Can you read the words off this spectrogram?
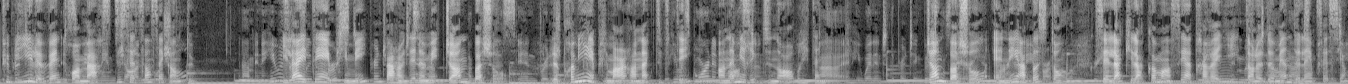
publié le 23 mars 1752. Um, Il a été the first imprimé printer par un dénommé John Bushell, le premier imprimeur en activité was born in en Amérique Boston, du Nord uh, britannique. John. Bushell He est né à Boston. C'est là qu'il a commencé à travailler dans le domaine de l'impression.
